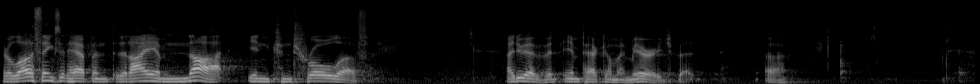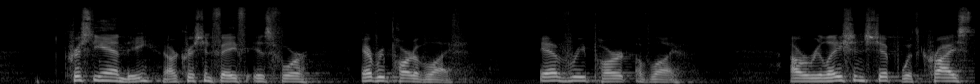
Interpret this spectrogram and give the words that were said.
There are a lot of things that happen that I am not in control of. I do have an impact on my marriage, but uh, Christianity, our Christian faith, is for every part of life. Every part of life. Our relationship with Christ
